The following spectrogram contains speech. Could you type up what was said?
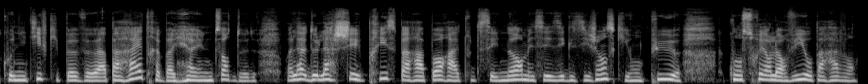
cognitifs qui peuvent apparaître. Et eh ben, il y a une sorte de, voilà de lâcher prise par rapport à toutes ces normes et ces exigences qui ont pu construire leur vie auparavant.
